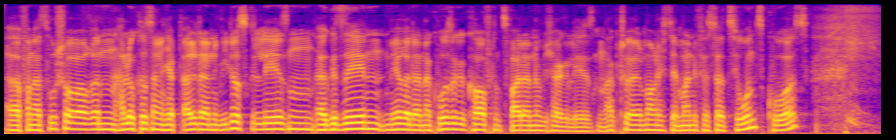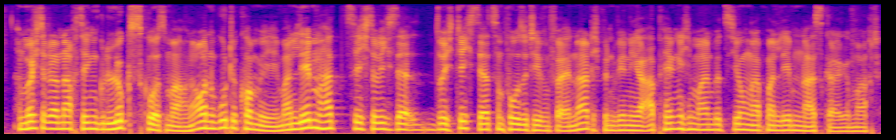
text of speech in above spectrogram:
Äh, von der Zuschauerin. Hallo Christian, ich habe all deine Videos gelesen, äh, gesehen, mehrere deiner Kurse gekauft und zwei deiner Bücher gelesen. Aktuell mache ich den Manifestationskurs und möchte danach den Glückskurs machen. Auch eine gute Kombi. Mein Leben hat sich durch, sehr, durch dich sehr zum Positiven verändert. Ich bin weniger abhängig in meinen Beziehungen, habe mein Leben nice geil gemacht.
